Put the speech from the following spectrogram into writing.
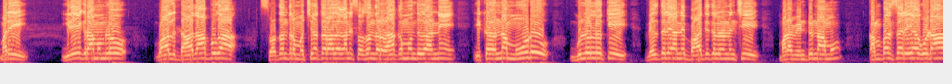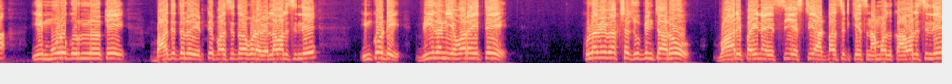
మరి ఇదే గ్రామంలో వాళ్ళు దాదాపుగా స్వతంత్రం వచ్చిన తర్వాత కానీ స్వతంత్రం రాకముందు కానీ ఇక్కడ ఉన్న మూడు గుళ్ళలోకి వెళ్తలే అనే బాధ్యతల నుంచి మనం వింటున్నాము. కంపల్సరీగా కూడా ఈ మూడు గుళ్ళలోకి బాధ్యతలు ఎట్టి పరిస్థితుల్లో కూడా వెళ్ళవలసిందే. ఇంకోటి వీళ్ళని ఎవరైతే కుల వివక్ష చూపించారో వారిపైన ఎస్సీ ఎస్టీ అట్రాసిటీ కేసు నమోదు కావాల్సిందే.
